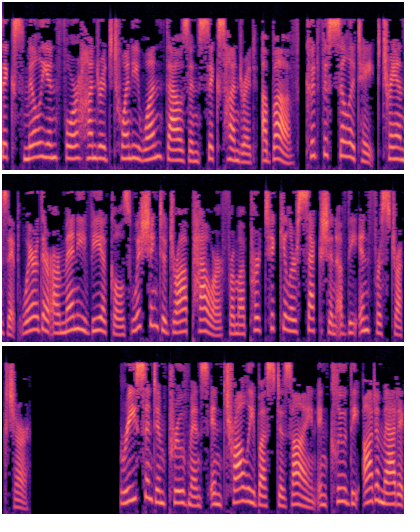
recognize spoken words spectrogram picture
6421600 above, could facilitate transit where there are many vehicles wishing to draw power from a particular section of the infrastructure. Recent improvements in trolleybus design include the automatic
